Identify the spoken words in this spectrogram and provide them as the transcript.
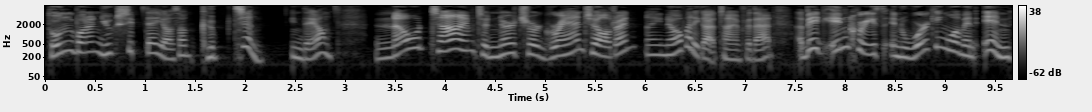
돈 버는 60대 여성 급증인데요. No time to nurture grandchildren. Ain't nobody got time for that. A big increase in working women in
